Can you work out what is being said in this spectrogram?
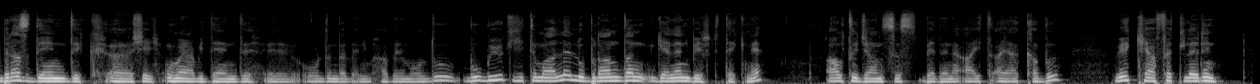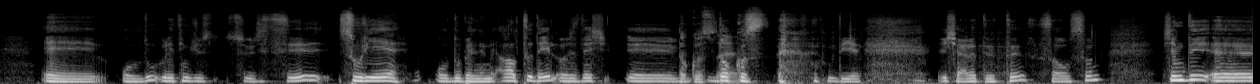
biraz değindik. E, şey Ömer abi değindi. E, oradan da benim haberim oldu. Bu büyük ihtimalle Lübnan'dan gelen bir tekne. Altı cansız bedene ait ayakkabı ve kıyafetlerin e, olduğu üretim süresi Suriye'ye olduğu belirli. Altı değil özdeş e, dokuz, dokuz evet. diye işaret etti sağ olsun. Şimdi e,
